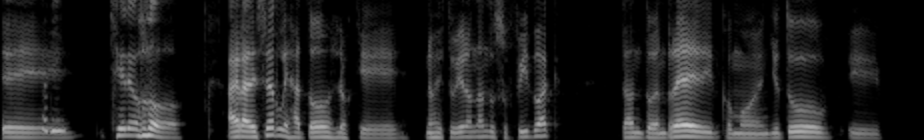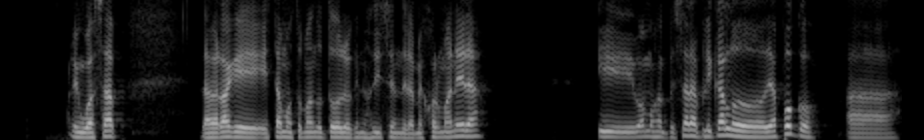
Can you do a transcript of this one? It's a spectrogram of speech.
Eh, quiero agradecerles a todos los que nos estuvieron dando su feedback, tanto en Reddit como en YouTube y en WhatsApp. La verdad que estamos tomando todo lo que nos dicen de la mejor manera y vamos a empezar a aplicarlo de a poco a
